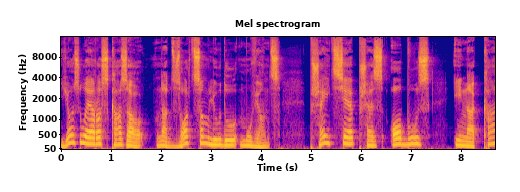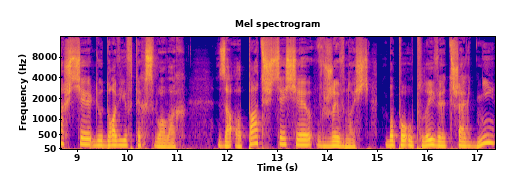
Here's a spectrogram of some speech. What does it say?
Jozue rozkazał nadzorcom ludu, mówiąc: Przejdźcie przez obóz i nakażcie ludowi w tych słowach: Zaopatrzcie się w żywność, bo po upływie trzech dni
